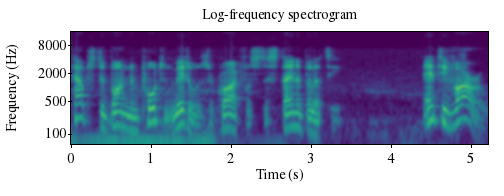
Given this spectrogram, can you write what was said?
Helps to bond important metals required for sustainability. Antiviral.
